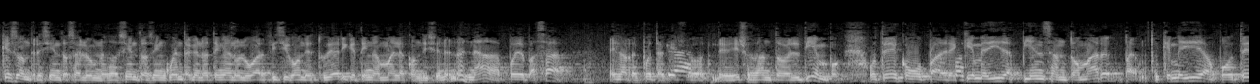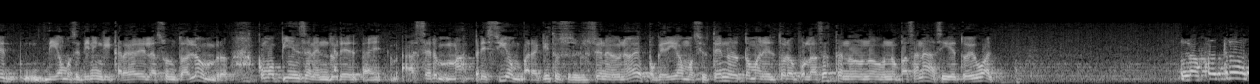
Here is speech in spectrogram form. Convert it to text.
¿Qué son 300 alumnos, 250 que no tengan un lugar físico donde estudiar y que tengan malas condiciones? No es nada, puede pasar. Es la respuesta que ellos, ellos dan todo el tiempo. Ustedes como padres, ¿qué medidas piensan tomar? ¿Qué medidas, ustedes, digamos, se tienen que cargar el asunto al hombro? ¿Cómo piensan eh, hacer más presión para que esto se solucione de una vez? Porque, digamos, si ustedes no toman el toro por las astas, no, no, no pasa nada, sigue todo igual. Nosotros,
